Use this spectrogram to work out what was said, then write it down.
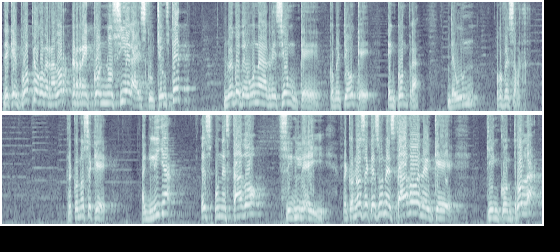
de que el propio gobernador reconociera, escuche usted, luego de una agresión que cometió que en contra de un profesor. Reconoce que Aguililla es un estado sin ley. Reconoce que es un estado en el que quien controla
